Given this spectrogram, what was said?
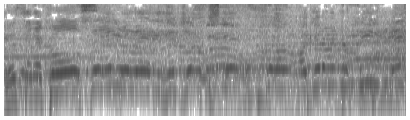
Listen to Cole Sager, ladies and gentlemen. Get, so, uh, get on your feet. Make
